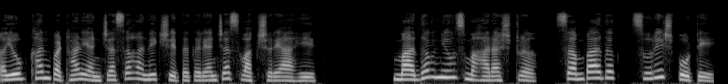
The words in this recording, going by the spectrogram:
अयोबखान पठाण यांच्यासह अनेक शेतकऱ्यांच्या स्वाक्षऱ्या आहेत. माधव न्यूज महाराष्ट्र संपादक सुरेश पोटे.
